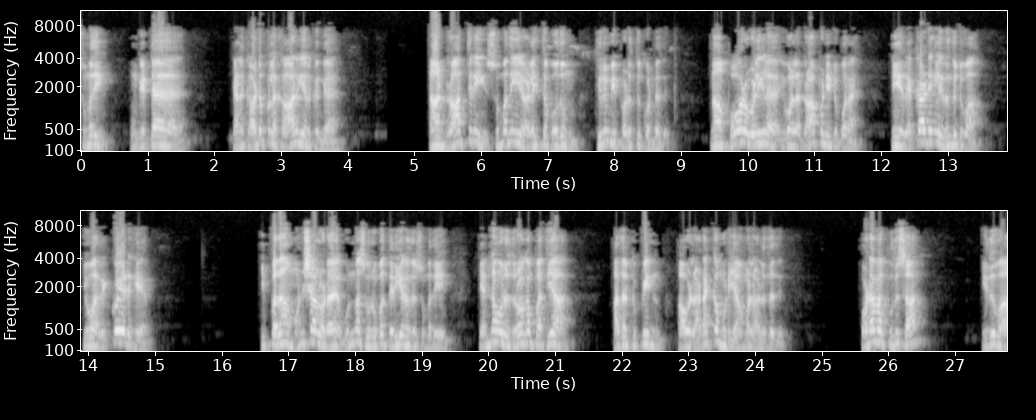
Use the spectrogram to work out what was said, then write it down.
சுமதி உங்ககிட்ட எனக்கு அடுப்புல காரியம் இருக்குங்க. நான் ராத்திரி சுமதியை அழைத்த போதும் திரும்பி படுத்து கொண்டது. நான் போற வழியில இவளை டிராப் பண்ணிட்டு போறேன். நீ ரெக்கார்டிங்ல இருந்துட்டு வா. யூ ஆர் ரிக்வயர்டு ஹியர் இப்பதான் மனுஷாலோட உண்மை சுரூபம் தெரிகிறது சுமதி. என்ன ஒரு துரோகம் பாத்தியா? அதற்கு பின் அவள் அடக்க முடியாமல் அழுதது. புடவை புதுசா? இதுவா?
